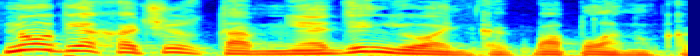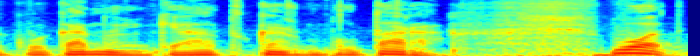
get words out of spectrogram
Ну, вот я хочу там не один юань, как по плану, как в экономике, а, скажем, полтора. Вот.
